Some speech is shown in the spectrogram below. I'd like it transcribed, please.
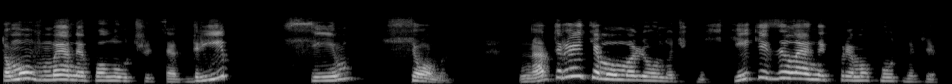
тому в мене получиться дріб 7 сьомих. На третьому малюночку скільки зелених прямокутників?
